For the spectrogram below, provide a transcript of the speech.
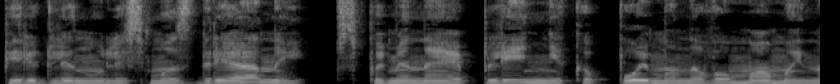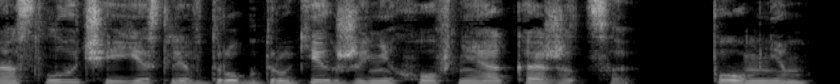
переглянулись мы с Дрианой, вспоминая пленника, пойманного мамой на случай, если вдруг других женихов не окажется. Помним.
